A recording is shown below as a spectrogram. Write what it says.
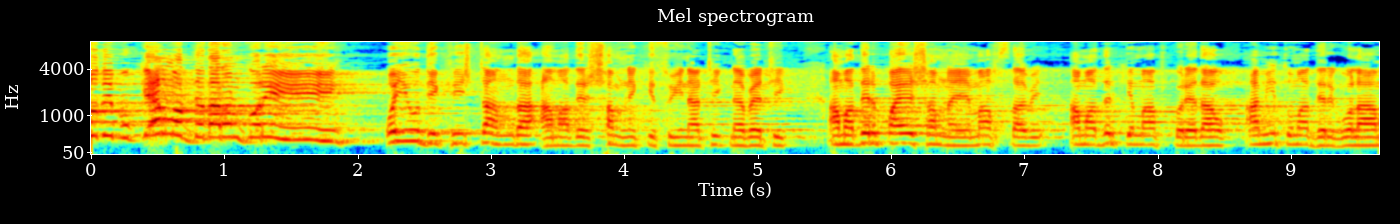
যদি বুকের মধ্যে ধারণ করি ওই ইহুদি খ্রিস্টানরা আমাদের সামনে কিছুই না, ঠিক না ঠিক। আমাদের পায়ের সামনে মাফ চাবে, আমাদেরকে মাফ করে দাও, আমি তোমাদের গোলাম।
